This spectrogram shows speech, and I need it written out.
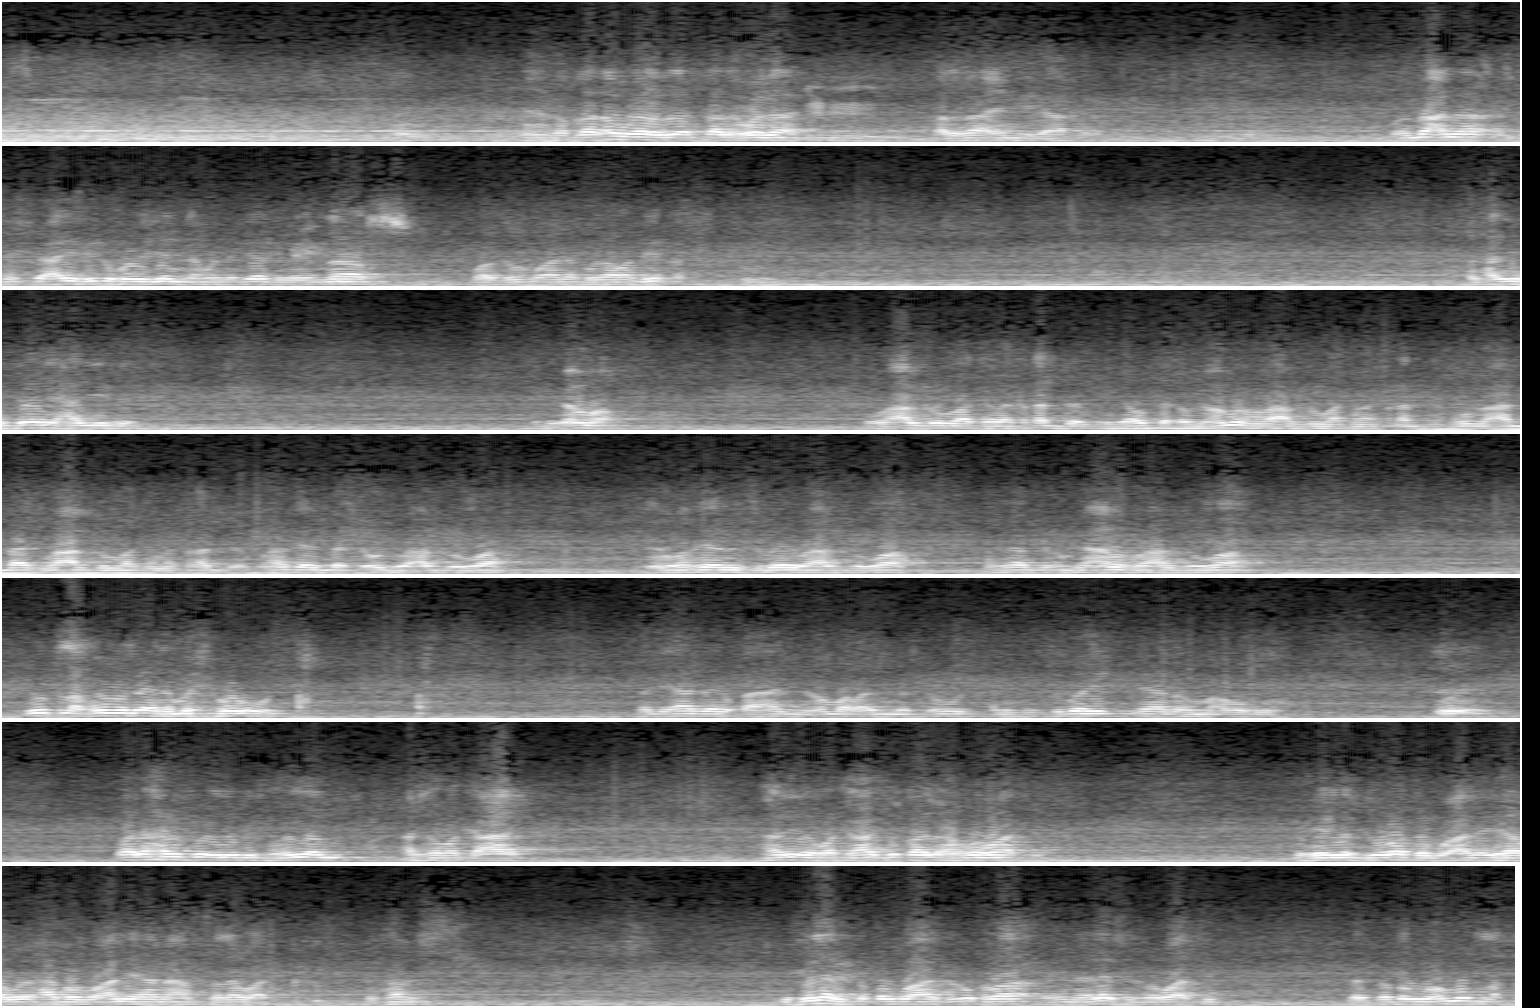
فقال ذلك قال هو ذاك. قال فأعني إلى آخره. والمعنى أن تشفع لي في دخول الجنة والنجاة من النار وأن أكون رفيقا الحديث الثاني حديث ابن عمر. هو عبد الله كما تقدم. إذا اوثق ابن عمر هو عبد الله كما تقدم. وابن عباس هو عبد الله كما تقدم. وهكذا ابن مسعود هو عبد الله. وهكذا ابن الزبير هو عبد الله وهكذا ابن عمر هو عبد الله. يطلقون لأنهم مشهورون. فلهذا يقال عن عمر بن مسعود عن ابن الزبير لأنهم معروفون. قال حلفت النبي صلى الله عليه وسلم عشر ركعات. هذه الركعات يقال لها الرواتب. وهي التي يرتب عليها ويحافظ عليها مع الصلوات الخمس. بخلاف التطوعات الأخرى فإنها ليست رواتب بل تطوع مطلق.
